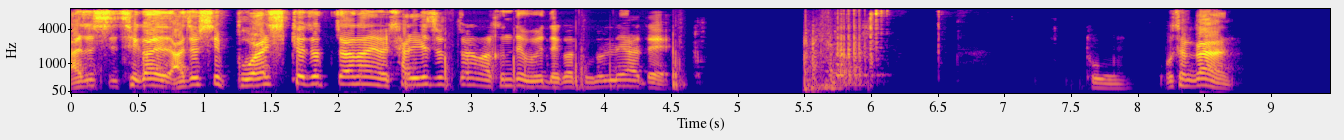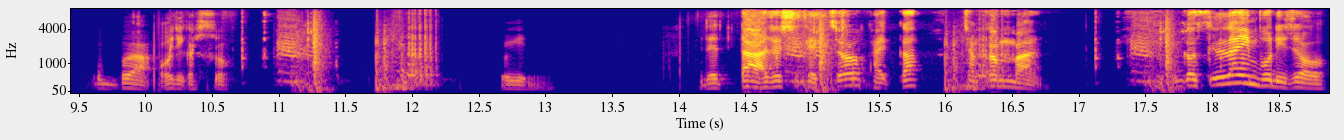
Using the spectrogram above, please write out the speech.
아저씨, 제가 아저씨 부활시켜줬잖아요. 살려줬잖아. 근데 왜 내가 돈을 내야 돼? 돈. 어, 잠깐! 어, 뭐야, 어디 갔어? 여기 있네. 냈다, 아저씨 됐죠? 갈까? 잠깐만. 이거 슬라임볼이죠?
